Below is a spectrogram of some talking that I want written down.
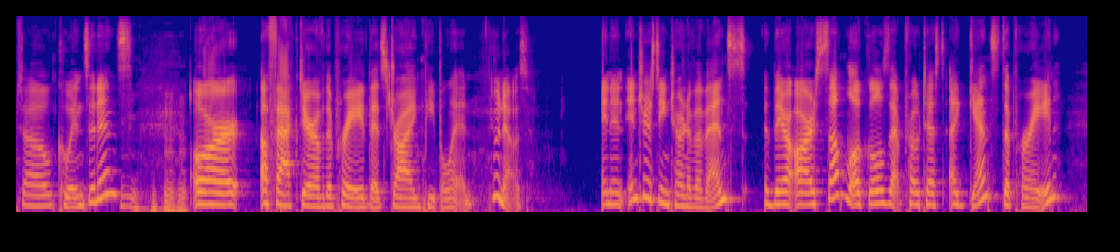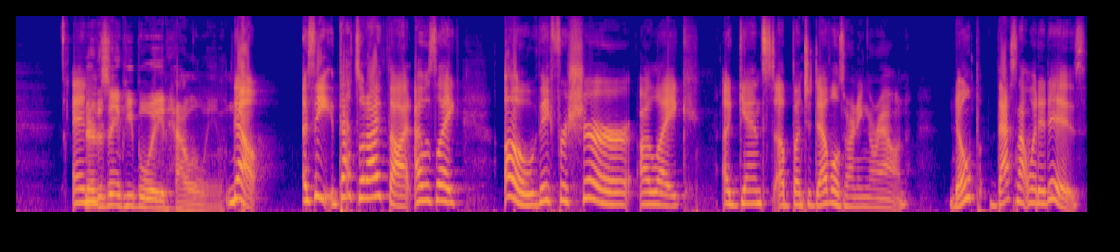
So, coincidence? or a factor of the parade that's drawing people in? Who knows? In an interesting turn of events, there are some locals that protest against the parade. And They're the same people who ate Halloween. no. See, that's what I thought. I was like, oh, they for sure are like against a bunch of devils running around. Nope, that's not what it is.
